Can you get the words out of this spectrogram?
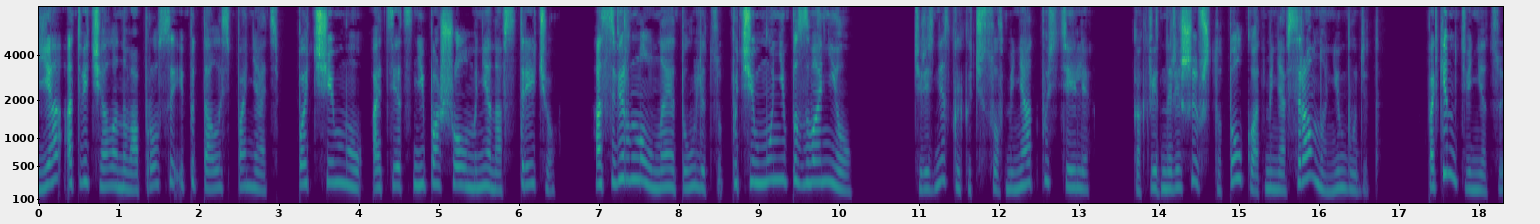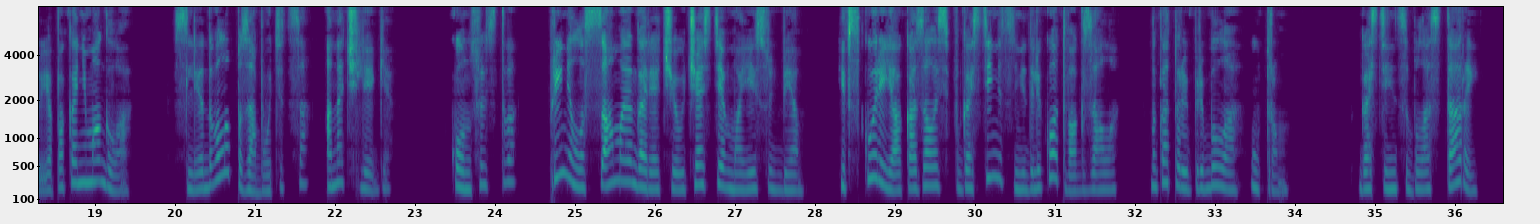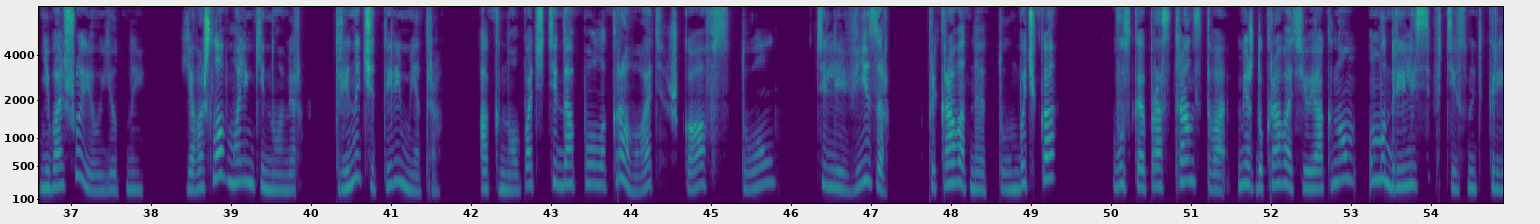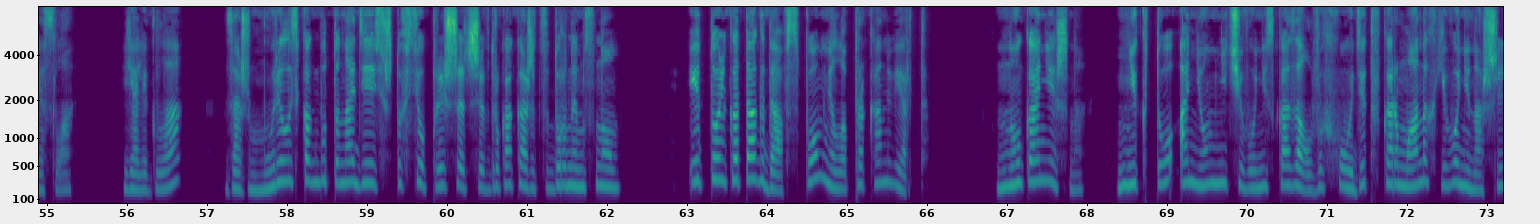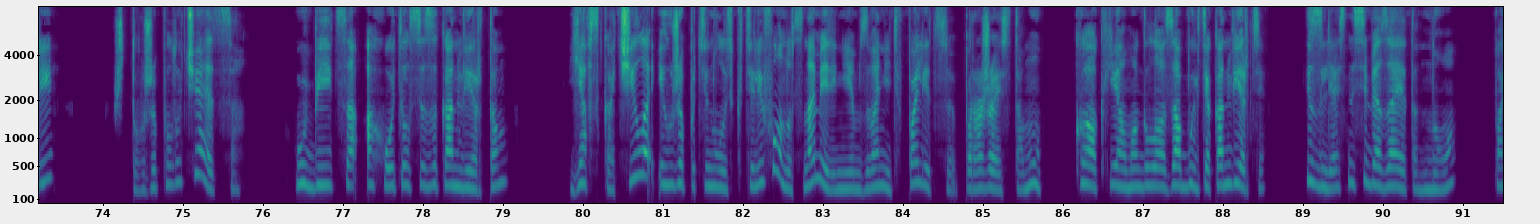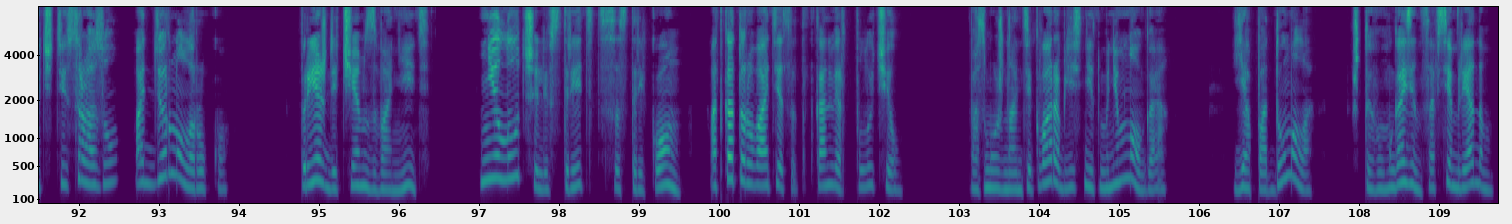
Я отвечала на вопросы и пыталась понять, почему отец не пошел мне навстречу, а свернул на эту улицу, почему не позвонил. Через несколько часов меня отпустили, как видно, решив, что толку от меня все равно не будет. Покинуть Венецию я пока не могла. Следовало позаботиться о ночлеге консульство приняло самое горячее участие в моей судьбе. И вскоре я оказалась в гостинице недалеко от вокзала, на который прибыла утром. Гостиница была старой, небольшой и уютной. Я вошла в маленький номер, 3 на 4 метра. Окно почти до пола, кровать, шкаф, стол, телевизор, прикроватная тумбочка в узкое пространство между кроватью и окном умудрились втиснуть кресло. Я легла, зажмурилась, как будто надеясь, что все происшедшее вдруг окажется дурным сном. И только тогда вспомнила про конверт. Ну, конечно, никто о нем ничего не сказал. Выходит, в карманах его не нашли? Что же получается? Убийца охотился за конвертом, я вскочила и уже потянулась к телефону с намерением звонить в полицию, поражаясь тому, как я могла забыть о конверте и злясь на себя за это, но почти сразу отдернула руку. Прежде чем звонить, не лучше ли встретиться со стариком, от которого отец этот конверт получил? Возможно, антиквар объяснит мне многое. Я подумала, что его магазин совсем рядом,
